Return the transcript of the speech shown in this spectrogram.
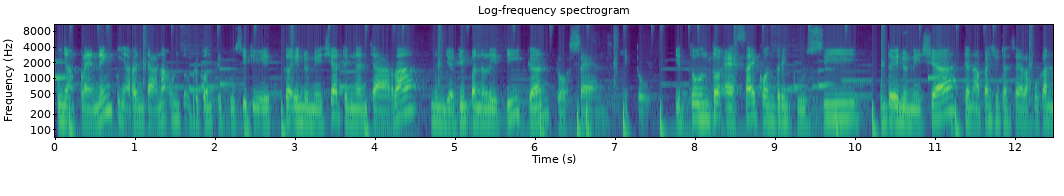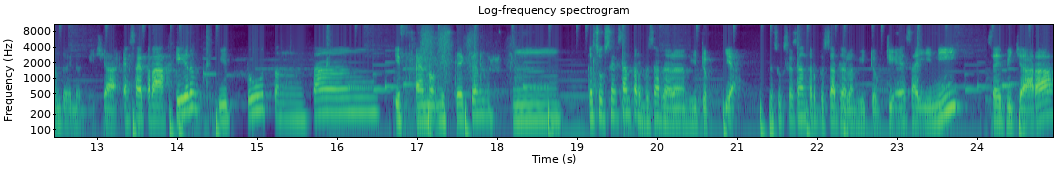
punya planning, punya rencana untuk berkontribusi di, ke Indonesia dengan cara menjadi peneliti dan dosen gitu. Itu untuk esai kontribusi untuk Indonesia dan apa yang sudah saya lakukan untuk Indonesia. Esai terakhir itu tentang, if I'm not mistaken, hmm, kesuksesan terbesar dalam hidup. Ya, kesuksesan terbesar dalam hidup. Di esai ini saya bicara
